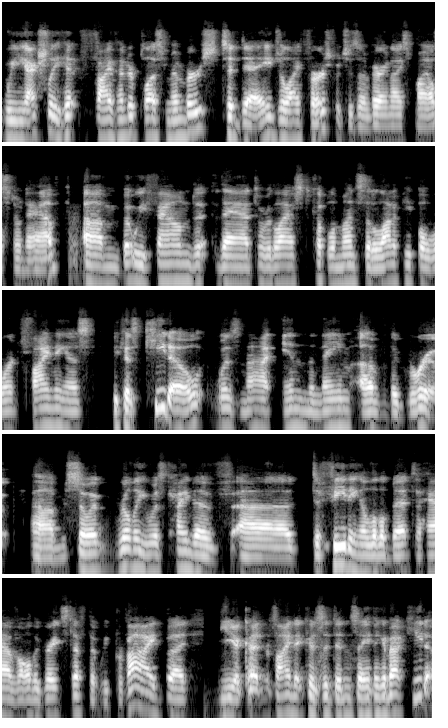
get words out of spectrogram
we actually hit 500 plus members today, July 1st, which is a very nice milestone to have. Um, but we found that over the last couple of months that a lot of people weren't finding us because keto was not in the name of the group. Um, so it really was kind of uh, defeating a little bit to have all the great stuff that we provide, but you couldn't find it because it didn't say anything about keto.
